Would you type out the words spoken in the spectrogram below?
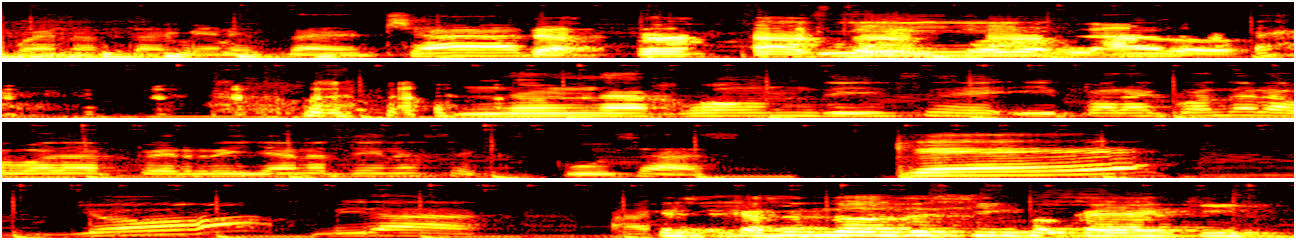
Bueno, también está en el chat. Está en Y- todos lados. Nunahum dice, ¿y para cuándo la boda, Perry? Ya no tienes excusas. ¿Qué? ¿Yo? Mira, Que se casen dos de cinco que hay aquí.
